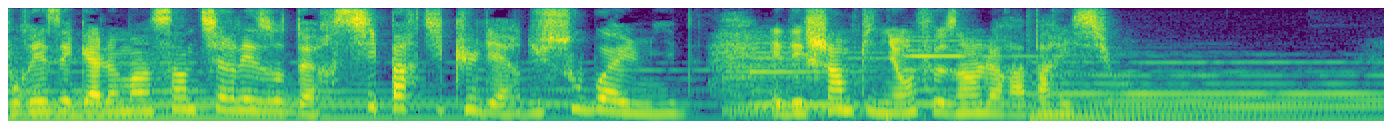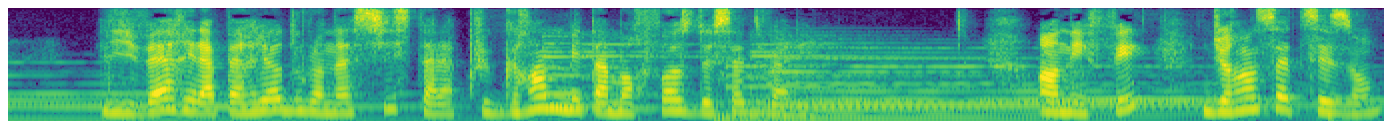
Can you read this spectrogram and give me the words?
Pourrez également sentir les odeurs si particulières du sous-bois humide et des champignons faisant leur apparition. L'hiver est la période où l'on assiste à la plus grande métamorphose de cette vallée. En effet, durant cette saison,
